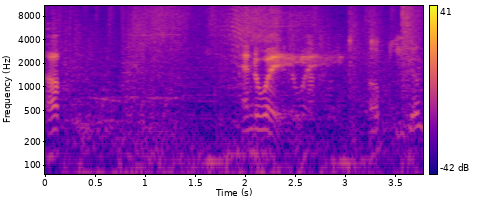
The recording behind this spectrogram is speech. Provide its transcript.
Up. And away. Up you go.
